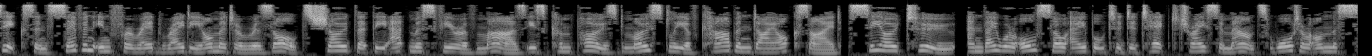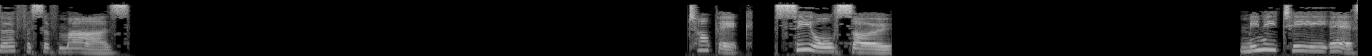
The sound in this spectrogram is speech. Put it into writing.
6 and 7 infrared radiometer results showed that the atmosphere of Mars is composed mostly of carbon dioxide CO2, and they were also able to detect trace amounts water on the surface of Mars. See also Mini-TES,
